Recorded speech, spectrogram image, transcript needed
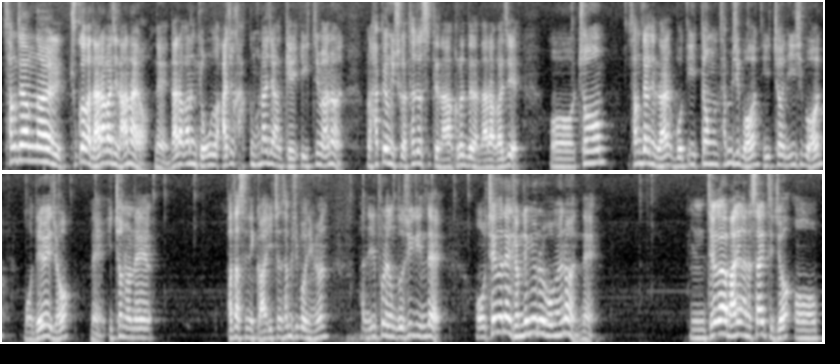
상장날 주가가 날아가진 않아요. 네, 날아가는 경우도 아주 가끔 흔하지 않게 있지만은 합병 이슈가 터졌을 때나 그런 데나 날아가지. 어, 처음 상장의 날, 뭐 2,030원, 2,020원, 뭐 내외죠. 네, 2,000원에 받았으니까 2,030원이면 한 1% 정도 수익인데, 어, 최근에 경쟁률을 보면은, 네, 음, 제가 많이 가는 사이트죠. 어,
